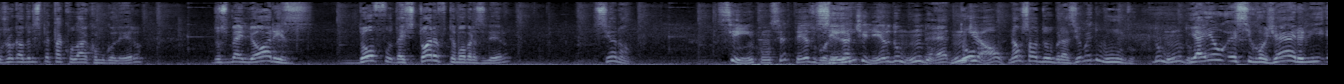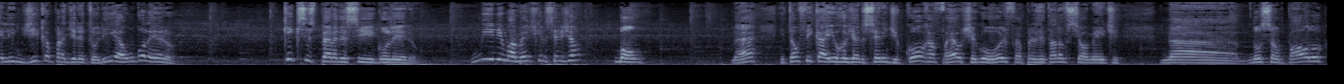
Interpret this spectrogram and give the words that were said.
um- jogador espetacular como goleiro, dos melhores do, da história do futebol brasileiro. Sim ou não? Sim, com certeza. O goleiro Sim. artilheiro do mundo. É, do- mundial. não só do Brasil, mas do mundo. Do mundo. E aí esse Rogério, ele, ele indica pra diretoria um goleiro. O que, que se espera desse goleiro? Minimamente que ele seja bom. Né? Então fica aí o Rogério Senna indicou, o Rafael chegou hoje, foi apresentado oficialmente na, no São Paulo.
